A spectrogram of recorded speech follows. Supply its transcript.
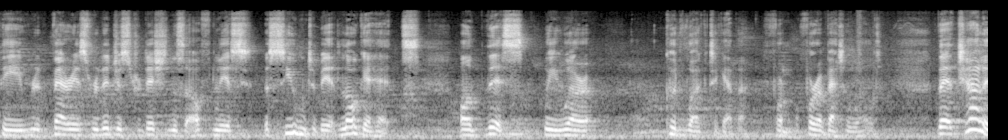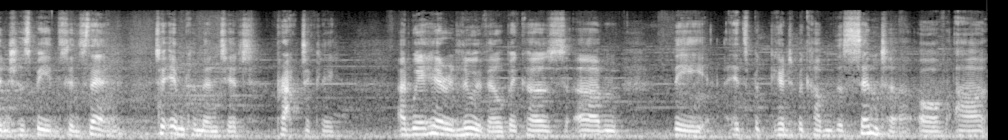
the re- various religious traditions are often as- assumed to be at loggerheads, on this we were could work together for, for a better world. The challenge has been since then to implement it practically and we're here in Louisville because um, the, it's going to become the centre of our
